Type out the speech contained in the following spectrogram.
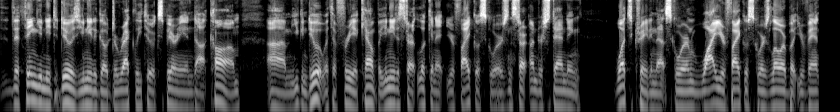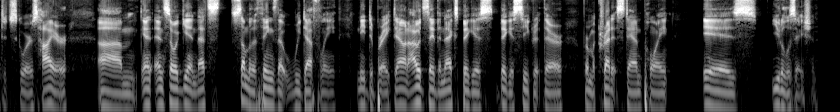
the thing you need to do is you need to go directly to Experian.com. Um, you can do it with a free account, but you need to start looking at your FICO scores and start understanding what's creating that score and why your FICO score is lower, but your Vantage score is higher. Um, and, and so again, that's some of the things that we definitely need to break down. I would say the next biggest biggest secret there from a credit standpoint is utilization.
